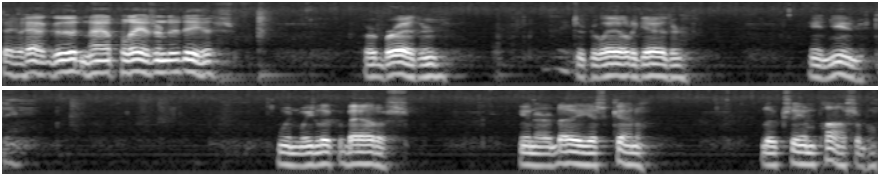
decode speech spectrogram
Say how good and how pleasant it is for brethren to dwell together in unity. When we look about us in our day, it's kind of looks impossible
